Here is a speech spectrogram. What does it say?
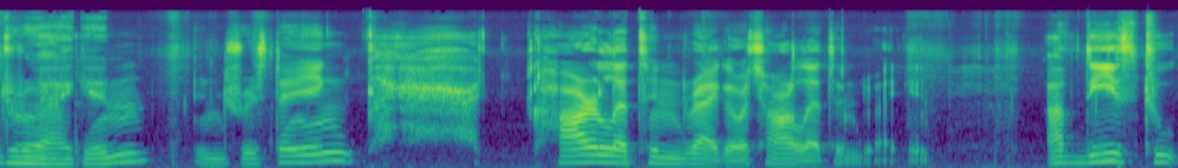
dragon. Interesting. Charlatan dragon or charlatan dragon. I have these two.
